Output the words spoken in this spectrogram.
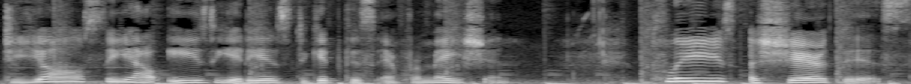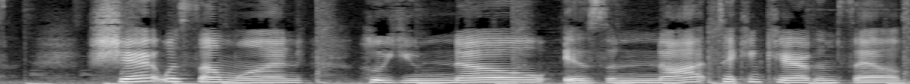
Do y'all see how easy it is to get this information? Please uh, share this. Share it with someone who you know is not taking care of themselves.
